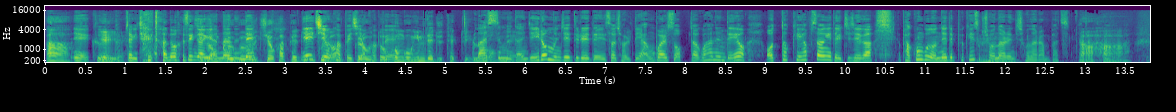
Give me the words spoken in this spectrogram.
아, 예, 그 예, 예. 갑자기 제가 단어가 생각이 안 나는데 그 지역 화폐도 예, 지역 화폐, 지역 화폐. 또 공공 임대주택도 있고 맞습니다. 네. 이제 이런 문제들에 대해서 절대 양보할 수 없다고 하는데요. 음. 어떻게 협상이 될지 제가 박홍근 원내대표 계속 음. 전화를 했는데 전화를 안 받습니다. 아하. 음.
